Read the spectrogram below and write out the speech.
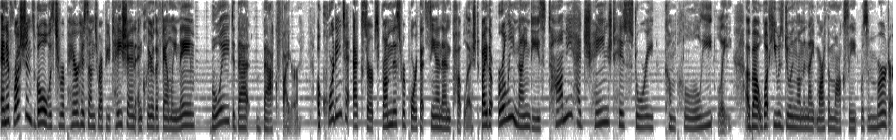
And if Rushton's goal was to repair his son's reputation and clear the family name, boy, did that backfire. According to excerpts from this report that CNN published, by the early 90s, Tommy had changed his story completely about what he was doing on the night Martha Moxley was murdered.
